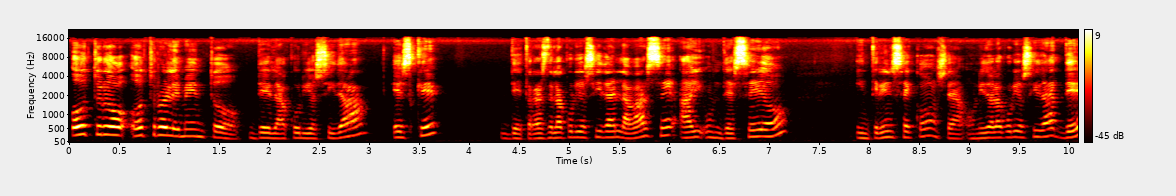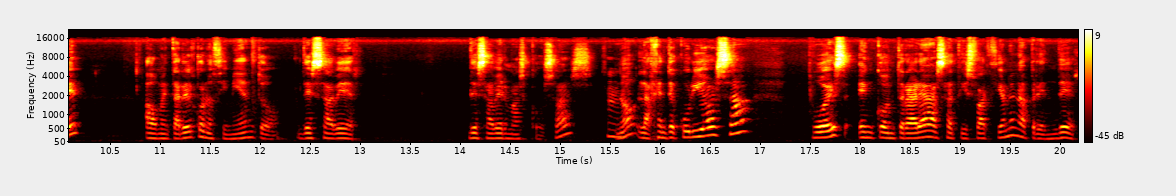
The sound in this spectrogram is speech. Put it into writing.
Otro, otro elemento de la curiosidad es que detrás de la curiosidad, en la base, hay un deseo intrínseco, o sea, unido a la curiosidad, de aumentar el conocimiento, de saber, de saber más cosas, Hmm. ¿no? La gente curiosa, pues encontrará satisfacción en aprender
